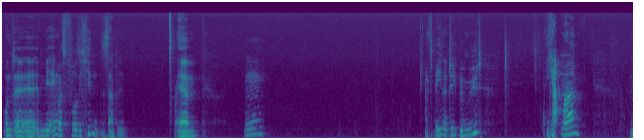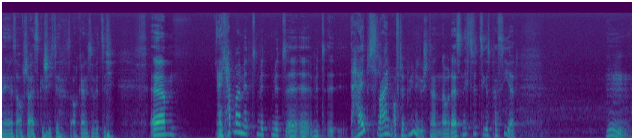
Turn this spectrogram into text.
und äh, äh, mir irgendwas vor sich hin sabbel. Ähm, mh. Jetzt bin ich natürlich bemüht. Ich hab mal. Nee, ist auch scheiß Geschichte. Ist auch gar nicht so witzig. Ähm, ja, ich habe mal mit, mit, mit, äh, äh, mit äh, Halbslime auf der Bühne gestanden, aber da ist nichts Witziges passiert. Hm.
